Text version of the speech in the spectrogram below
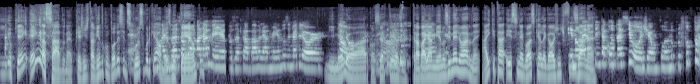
E o que é, é, engraçado, né? Porque a gente tá vindo com todo esse discurso, é. porque ao Mas mesmo não é tempo. trabalhar menos, é trabalhar menos e melhor. E melhor, não, com melhor. certeza. Trabalhar é, menos e melhor, né? Aí que tá esse negócio que é legal a gente frisar, né? E não é né? assim que acontece hoje, é um plano pro futuro.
